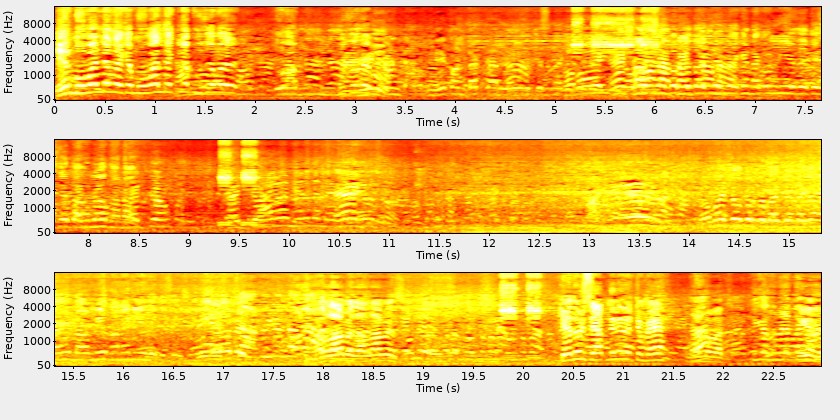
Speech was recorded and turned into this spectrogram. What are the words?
এর মোবাইলটা দেখে মোবাইল দেখলে বুঝে দেখেন এখন নিয়ে যেতেছে সবাই সতর্ক থাকবেন দেখেন এখন নামিয়ে থানায় নিয়ে সবাই আল্লাহ হাফেজ। আল্লাহ হাফেজ। কে ধরছি? আপনি নিয়ে ভাই ধন্যবাদ। ঠিক আছে ঠিক আছে,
